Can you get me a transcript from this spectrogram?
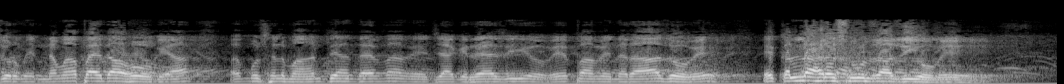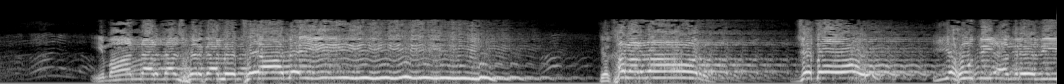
جرم نواں پیدا ہو گیا۔ مسلمان تے آندا ہے، بھاویں جگ راضی ہوے بھاویں ناراض ہوے ایک اللہ رسول راضی ہوے ایمان نال دس پھر گل اوتھے آ گئی کہ خبردار، جدو یہودی، انگریزی،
